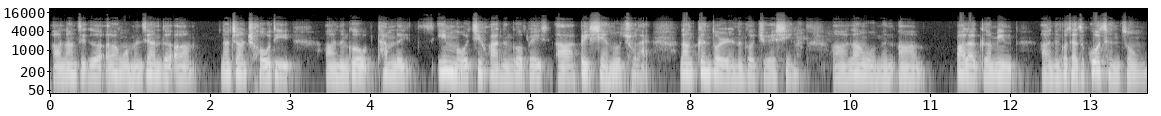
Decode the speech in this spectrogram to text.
啊让这个让我们这样的呃让这样仇敌啊能够他们的阴谋计划能够被啊被显露出来，让更多人能够觉醒啊，让我们啊报了革命啊能够在这过程中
